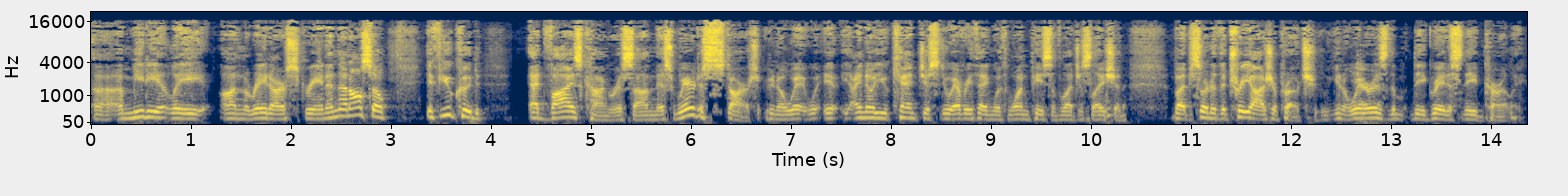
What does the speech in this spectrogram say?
uh, immediately on the radar screen, and then also if you could advise Congress on this, where to start? You know, I know you can't just do everything with one piece of legislation, but sort of the triage approach. You know, where is the, the greatest need currently?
